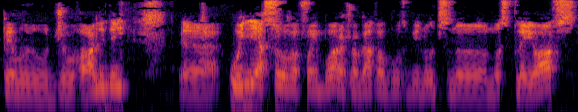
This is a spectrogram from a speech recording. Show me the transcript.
pelo Drew Holiday. Uh, o Ilyasova foi embora, jogava alguns minutos no, nos playoffs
